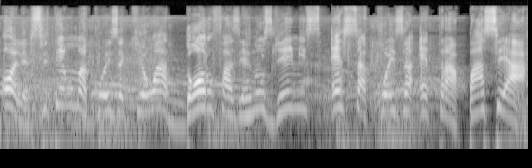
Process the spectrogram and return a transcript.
Olha, se tem uma coisa que eu adoro fazer nos games, essa coisa é trapacear.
